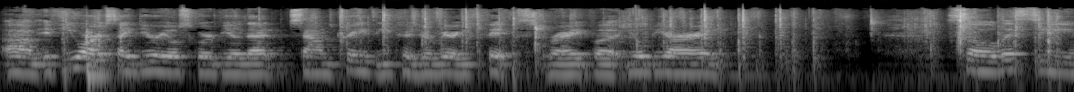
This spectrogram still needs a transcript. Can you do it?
Um, if you are a sidereal Scorpio, that sounds crazy because you're very fixed, right? But you'll be all right. So let's see.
